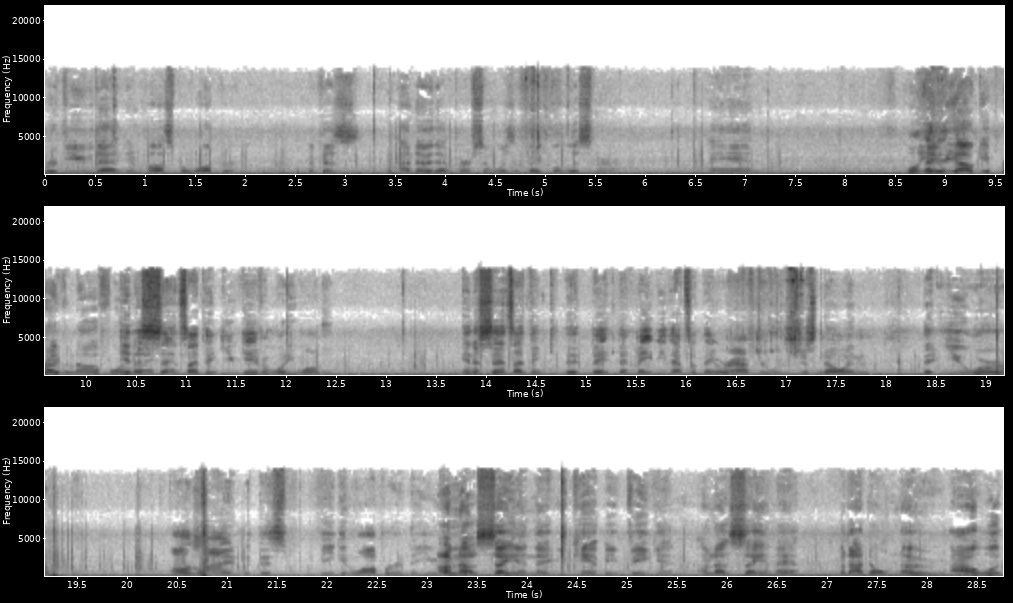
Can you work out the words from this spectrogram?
review that Impossible Whopper because I know that person was a faithful listener, and Well, maybe a, I'll get brave enough one in day. a sense, I think you gave him what he wanted. In a sense, I think that they that maybe that's what they were after was just knowing that you were online with this vegan Whopper and that you. I'm not saying that you can't be vegan. I'm not saying that, but I don't know. I would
